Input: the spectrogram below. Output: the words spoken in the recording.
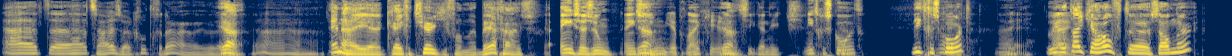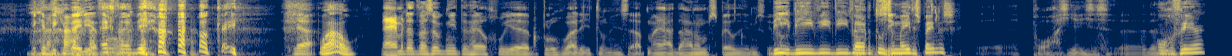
ja, het uh, het zijn huiswerk goed gedaan. inderdaad. Ja. ja, ja. En hij eh, kreeg het shirtje van eh, Berghuis. Ja, Eén seizoen, één Ja. seizoen. Je hebt gelijk, Gerard. Ja. Siganic. Niet gescoord. Niet gescoord? Nee. Nee. Doe je dat uit je hoofd, eh, Sander? Ik heb Wikipedia voor Echt? Oké. Ja. Wauw. Nee, maar dat was ook niet een heel goede ploeg waar hij toen in zat. Maar ja, daarom speelde hij misschien Wie, ook. wie, wie, wie waren toen zijn medespelers? Poh, jezus. eh, een Ongeveer?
